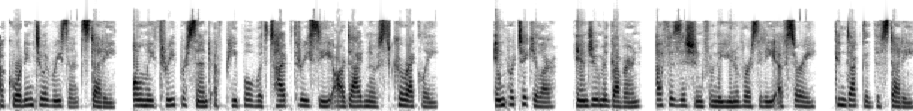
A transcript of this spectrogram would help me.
According to a recent study, only 3% of people with type 3C are diagnosed correctly. In particular, Andrew McGovern, a physician from the University of Surrey, conducted the study.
